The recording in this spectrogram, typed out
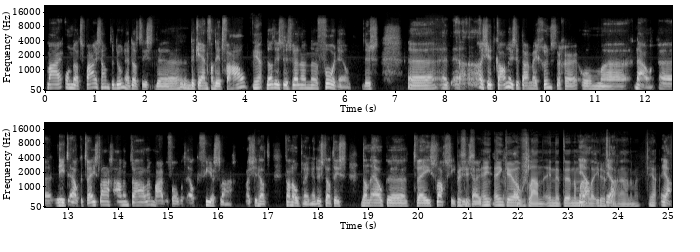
maar om dat spaarzaam te doen, hè, dat is de, de kern van dit verhaal. Ja. Dat is dus wel een eh, voordeel. Dus het- als je het kan, is het daarmee gunstiger om nou, niet elke twee slagen adem te halen, maar bijvoorbeeld elke vier slagen. Als je Ja. dat kan opbrengen. Dus dat is dan elke twee slagcycli. Precies. Eén één keer overslaan in het eh, normale Ja. iedere Ja. slag ademen. Ja. Ja,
